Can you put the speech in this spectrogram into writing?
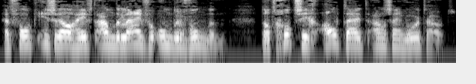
Het volk Israël heeft aan de lijve ondervonden dat God zich altijd aan zijn woord houdt.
